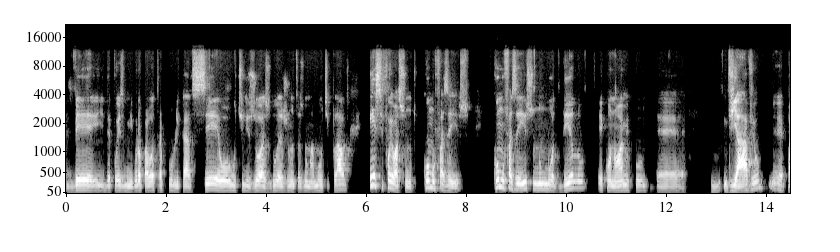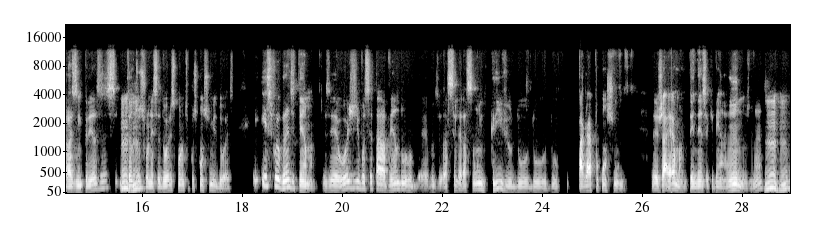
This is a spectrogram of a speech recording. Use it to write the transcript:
B e depois migrou para outra pública C ou utilizou as duas juntas numa multi-cloud, esse foi o assunto. Como fazer isso? Como fazer isso num modelo econômico é, viável é, para as empresas, uhum. tanto os fornecedores quanto para os consumidores. Esse foi o grande tema. Quer dizer, hoje você está vendo a é, aceleração incrível do, do, do pagar por consumo. Já é uma tendência que vem há anos, né? Uhum.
